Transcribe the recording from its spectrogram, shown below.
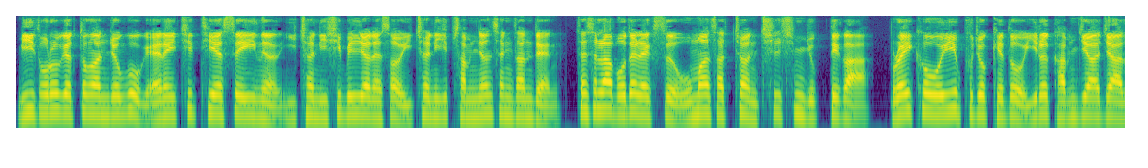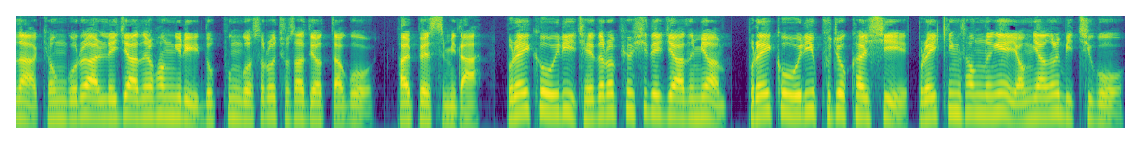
미 도로교통안전국 NHTSA는 2021년에서 2023년 생산된 테슬라 모델 X 5만 4천 76대가 브레이크 오일이 부족해도 이를 감지하지 않아 경고를 알리지 않을 확률이 높은 것으로 조사되었다고 발표했습니다. 브레이크 오일이 제대로 표시되지 않으면 브레이크 오일이 부족할 시 braking 성능에 영향을 미치고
